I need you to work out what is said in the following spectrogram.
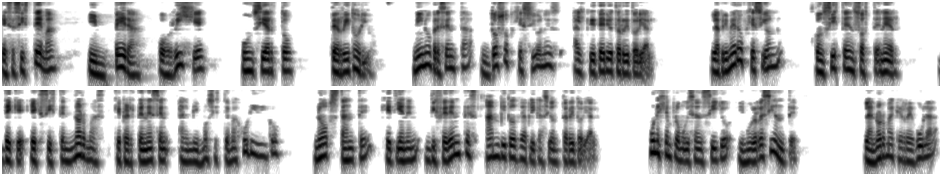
ese sistema impera o rige un cierto territorio. Nino presenta dos objeciones al criterio territorial. La primera objeción consiste en sostener de que existen normas que pertenecen al mismo sistema jurídico no obstante que tienen diferentes ámbitos de aplicación territorial. Un ejemplo muy sencillo y muy reciente, la norma que regula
